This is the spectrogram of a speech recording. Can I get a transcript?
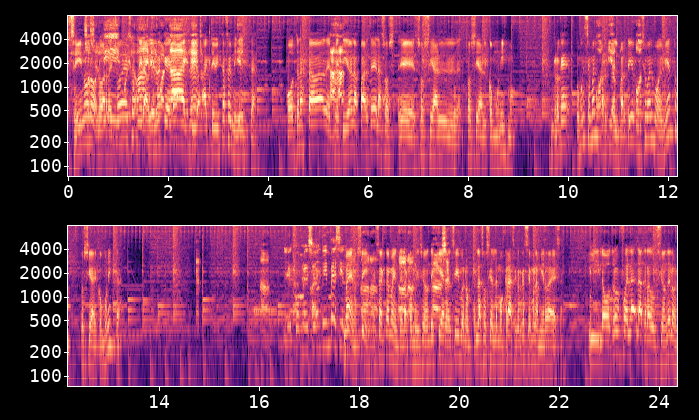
Sí, no, no, lo arrecho de eso. Mira, había una que era activa- activista feminista. Otra estaba de- metida en la parte de la so- eh, social, social comunismo. Creo que, ¿cómo que se llama el, par- el partido? ¿Cómo se llama el movimiento? Social comunista. Eh, Convención de imbéciles. Bueno, sí, No, no. exactamente, No, la no. Comisión de No, Izquierda, sí, bueno, la socialdemocracia, creo que se llama la mierda esa. Y lo otro fue la, la traducción de los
